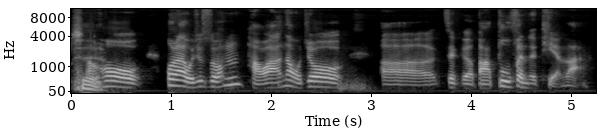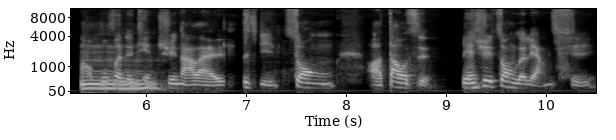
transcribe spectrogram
是。然后后来我就说，嗯，好啊，那我就呃这个把部分的田啦，啊、嗯、部分的田区拿来自己种啊、呃、稻子，连续种了两期。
